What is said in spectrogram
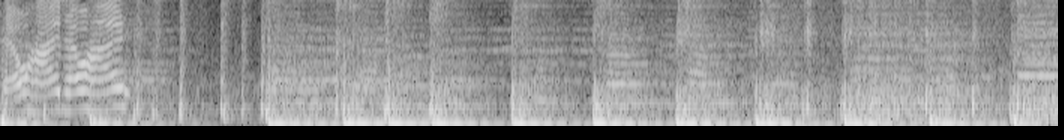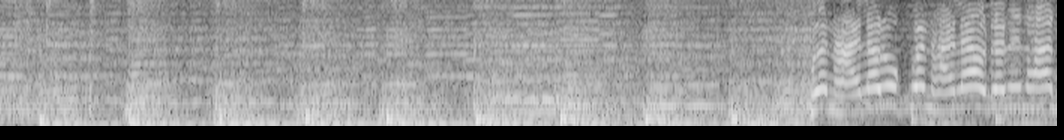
แถวหายแถวหายเพื่อนหายแล้วลูกเพื่อนหายแล้วเดินให้ทัน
